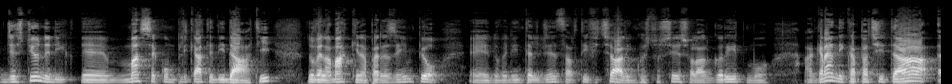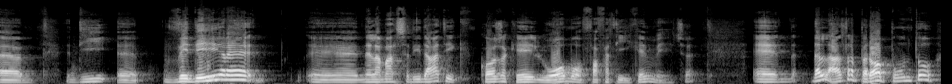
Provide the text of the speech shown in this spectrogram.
gestione di eh, masse complicate di dati, dove la macchina, per esempio, eh, dove l'intelligenza artificiale, in questo senso l'algoritmo, ha grandi capacità eh, di eh, vedere eh, nella massa di dati, cosa che l'uomo fa fatica invece. Eh, dall'altra però appunto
